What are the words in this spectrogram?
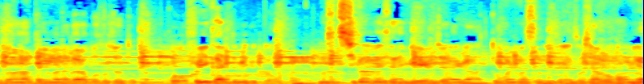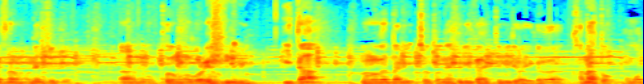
大人になった今だからこそちょっとこう振り返ってみるとうん。また違う目線で見れるんじゃないかなと思いますのでそちらの方皆さんもねちょっとあの子供の頃読んでいた物語ちょっとね振り返ってみてはいかがかなと思っ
